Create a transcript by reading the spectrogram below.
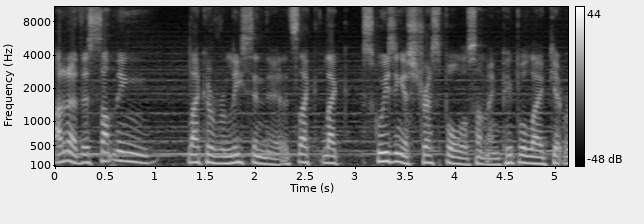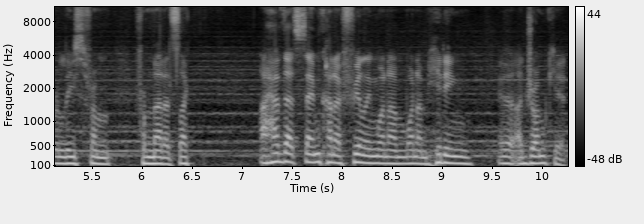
I don't know, there's something like a release in there. It's like like squeezing a stress ball or something. People like get released from from that. It's like I have that same kind of feeling when I'm when I'm hitting a, a drum kit.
